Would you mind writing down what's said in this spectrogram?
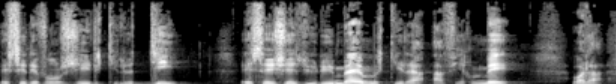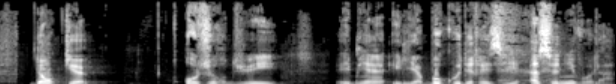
et c'est l'Évangile qui le dit. Et c'est Jésus lui-même qui l'a affirmé. Voilà. Donc, euh, aujourd'hui, eh bien, il y a beaucoup d'hérésie à ce niveau-là.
